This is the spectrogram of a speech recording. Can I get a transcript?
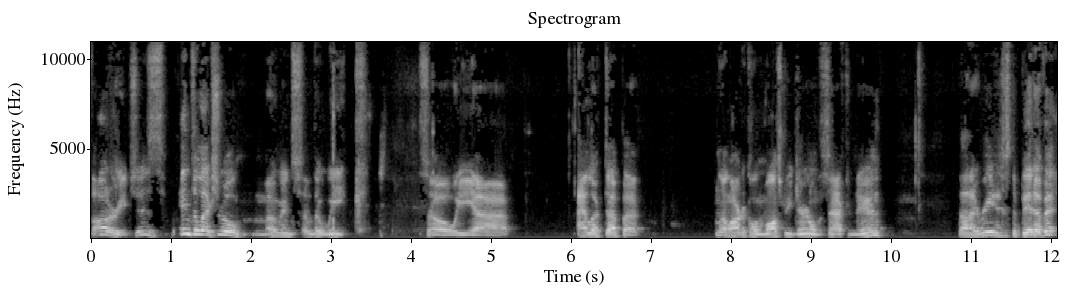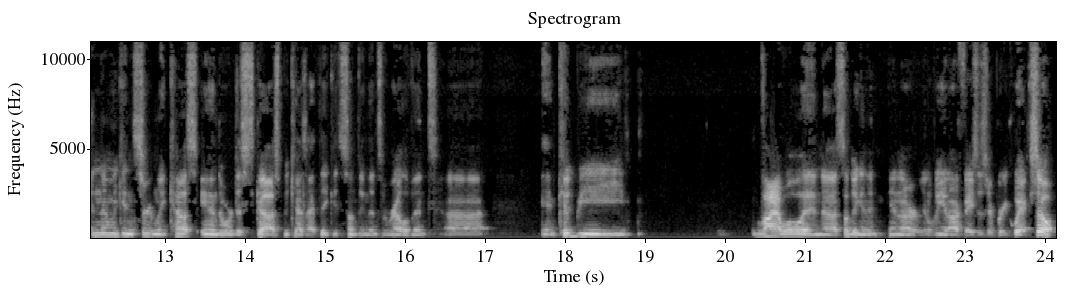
fall reaches intellectual moments of the week. So we, uh, I looked up a little article in Wall Street Journal this afternoon. Thought I'd read just a bit of it, and then we can certainly cuss and or discuss because I think it's something that's relevant uh, and could be viable and uh, something in, in our it'll be in our faces here pretty quick. So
